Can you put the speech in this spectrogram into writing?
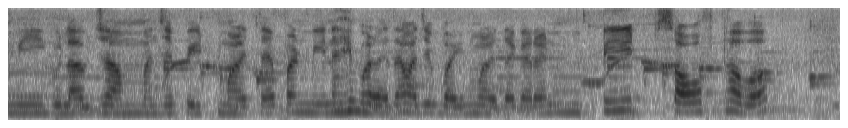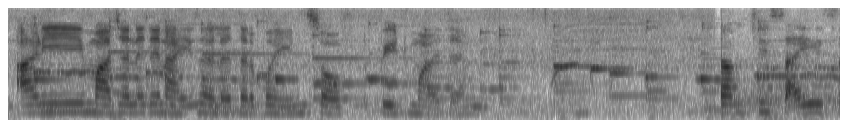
मी गुलाबजाम म्हणजे पीठ मळते पण मी नाही मळत आहे माझी बहीण मळते कारण पीठ सॉफ्ट हवं आणि माझ्याने ते नाही झालं तर बहीण सॉफ्ट पीठ मळते. आमची साईज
